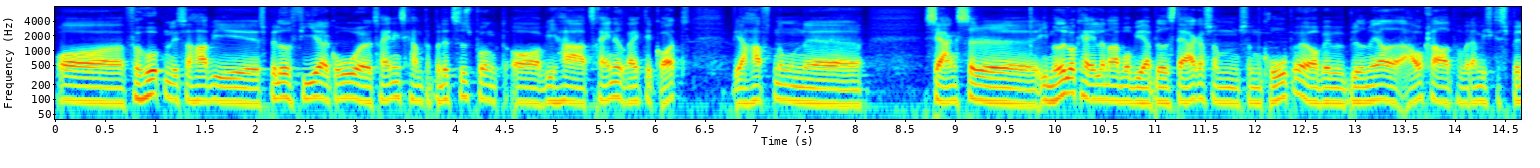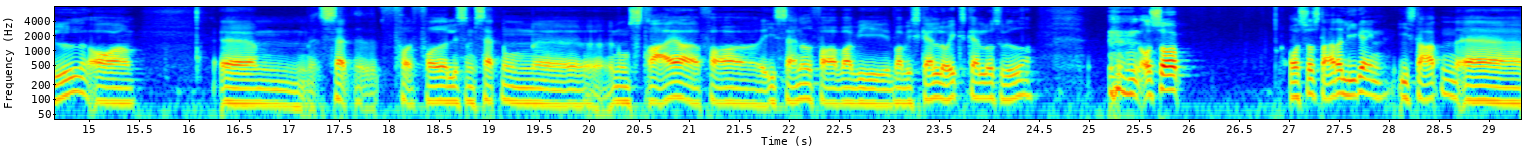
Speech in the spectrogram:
og forhåbentlig så har vi spillet fire gode øh, træningskampe på det tidspunkt, og vi har trænet rigtig godt. Vi har haft nogle øh, seancer øh, i mødelokalerne, hvor vi er blevet stærkere som, som gruppe, og vi er blevet mere afklaret på, hvordan vi skal spille, og øhm, sat, for, for ligesom sat nogle, øh, nogle streger for, i sandet for, hvad vi, hvad vi skal og ikke skal osv. Og, og så og så starter ligaen i starten af,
